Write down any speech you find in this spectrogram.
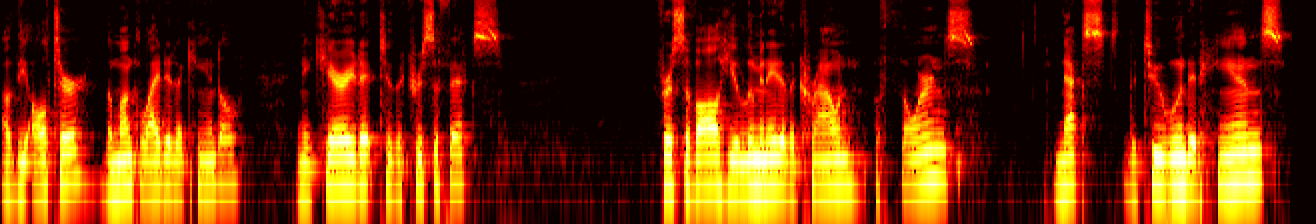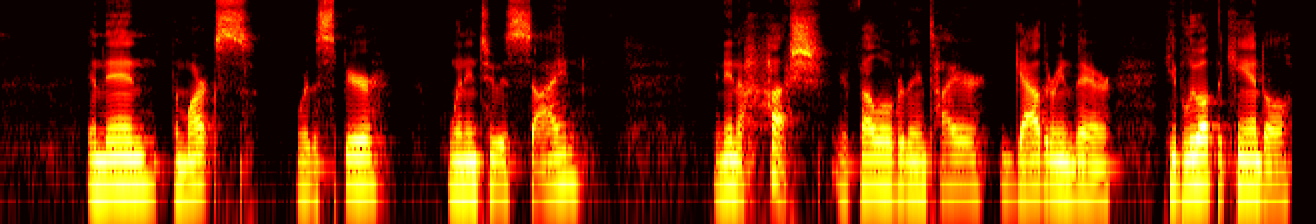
of the altar, the monk lighted a candle and he carried it to the crucifix. First of all, he illuminated the crown of thorns. Next, the two wounded hands. And then the marks where the spear went into his side. And in a hush, it fell over the entire gathering there. He blew out the candle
